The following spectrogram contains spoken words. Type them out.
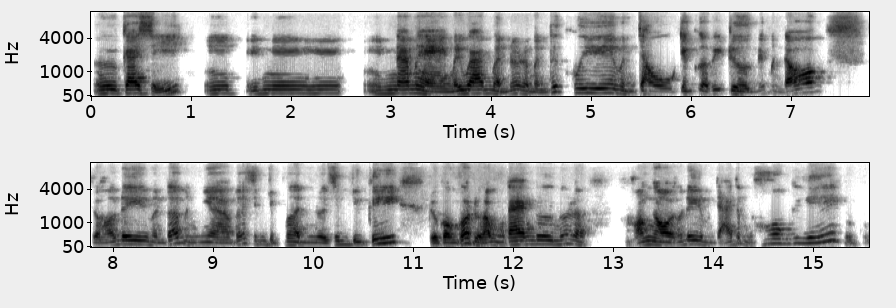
ừ, ca sĩ Nam Hàn mới qua mình đó rồi mình thức khuya mình chầu trực ở phía trường để mình đón. Rồi họ đi mình tới mình nhờ tới xin chụp hình rồi xin chữ ký. Rồi còn có trường hợp còn tan thương nữa là họ ngồi họ đi mình chạy tới mình hôn cái ghế của, của,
